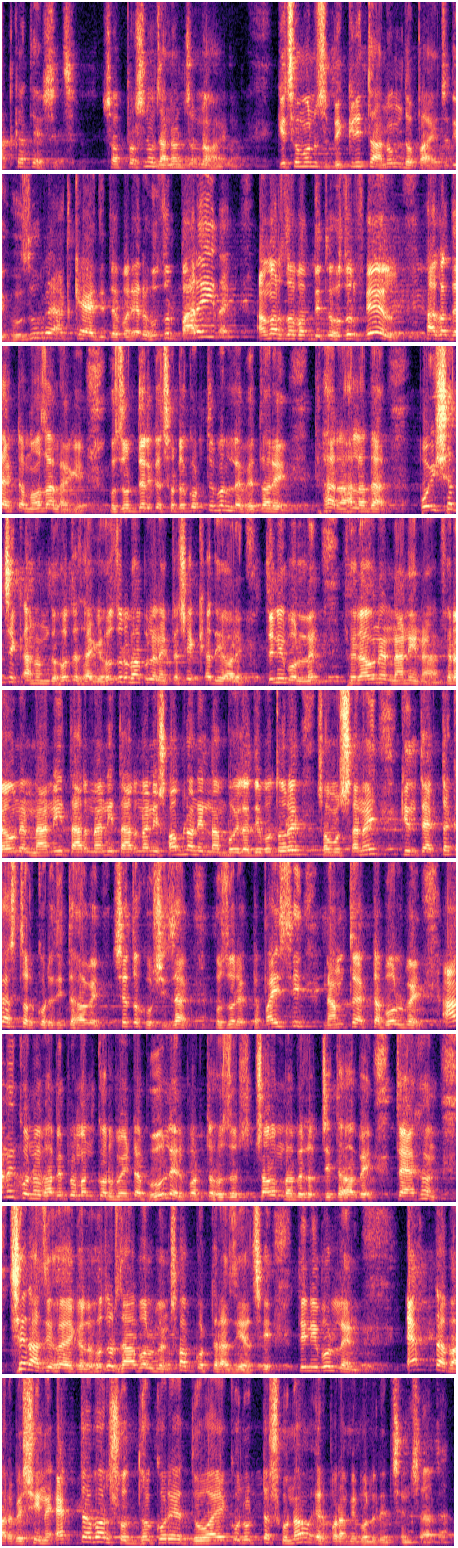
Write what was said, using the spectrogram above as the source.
আটকাতে এসেছে। সব প্রশ্ন জানার জন্য হয় না। কিছু মানুষ বিকৃত আনন্দ পায় যদি হুজুরে আটকায় দিতে পারে। আর হুজুর পারেই নাই। আমার জবাব দিতে হুজুর ফেল। আলাদা একটা মজা লাগে। হুজুরদেরকে ছোট করতে বললে ভেতরে তার আলাদা পৈশাচিক আনন্দ হতে থাকে। হুজুর ভাবলেন, একটা শিক্ষা দিয়ে ওরে তিনি বললেন, ফেরাউনের নানি না। ফেরাউনের নানি, তার নানি তার নানি, সব নানির নাম বইলা দিব তোরে, সমস্যা নাই। কিন্তু একটা কাজ তোর করে দিতে হবে। সে তো খুশি। যাক, হুজুর একটা পাইছি, নাম তো একটা বলবে। আমি কোনোভাবে প্রমাণ করব, এটা ভুল। এরপর তো হুজুর চরমভাবে লজ্জিত হবে। তো এখন সে রাজি হয়ে গেল। হুজুর যা বলবেন সব করতে রাজি আছি। তিনি বললেন, একটা বার বেশি না, একটা বার শুদ্ধ করে দোয়ায় কোনটা শোনাও, এরপর আমি বলে দিচ্ছি ইনশাআল্লাহ।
